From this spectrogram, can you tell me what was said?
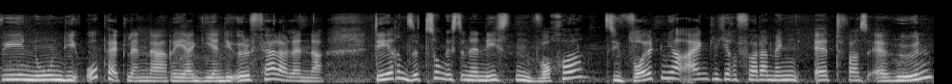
wie nun die OPEC-Länder reagieren, die Ölförderländer. Deren Sitzung ist in der nächsten Woche. Sie wollten ja eigentlich ihre Fördermengen etwas erhöhen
